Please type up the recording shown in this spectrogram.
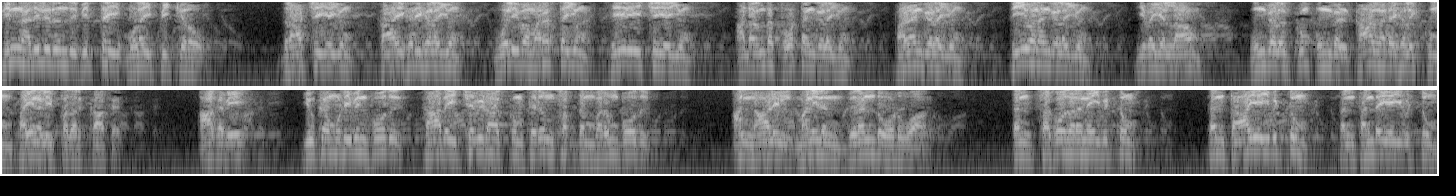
பின் அதிலிருந்து வித்தை முளைப்பிக்கிறோம். திராட்சையையும் காய்கறிகளையும் ஒலிவ மரத்தையும் பேரீச்சையையும் அடர்ந்த தோட்டங்களையும் பழங்களையும் தீவனங்களையும் இவையெல்லாம் உங்களுக்கும் உங்கள் கால்நடைகளுக்கும் பயனளிப்பதற்காக. ஆகவே யுக முடிவின் போது காதை செவிடாக்கும் பெரும் சப்தம் வரும்போது அந்நாளில் மனிதன் விரண்டு ஓடுவான். தன் சகோதரனை விட்டும் தன் தாயை விட்டும் தன் தந்தையை விட்டும்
